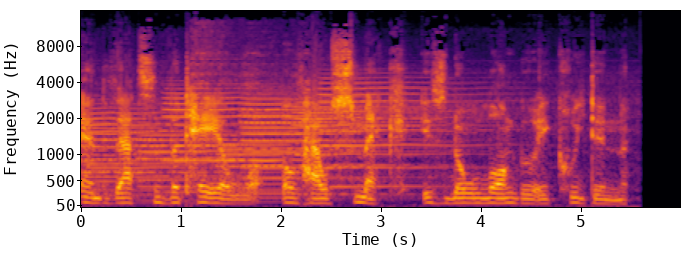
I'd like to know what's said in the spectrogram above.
And that's the tale of how Smek is no longer a cretin.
